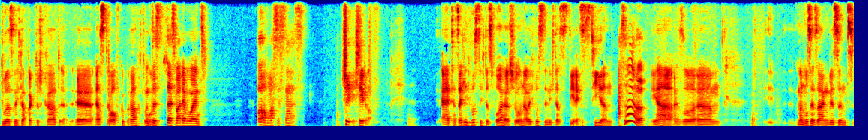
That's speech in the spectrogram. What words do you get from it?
du hast mich da praktisch gerade äh, erst draufgebracht. Und, und das, das war der Moment. Oh, was ist das? Shit, ich stehe drauf. Äh, tatsächlich wusste ich das vorher schon, aber ich wusste nicht, dass die existieren. Ach so. Ja, also ähm, man muss ja sagen, wir sind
